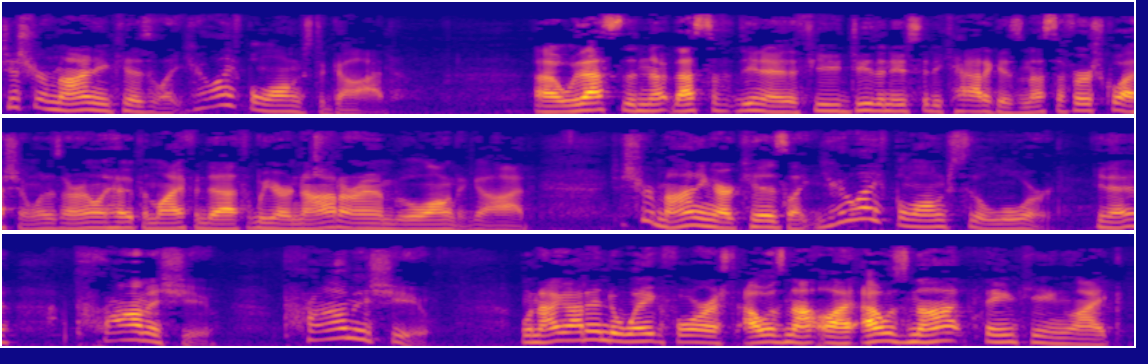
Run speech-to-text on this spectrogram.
Just reminding kids, like your life belongs to God. Uh, well, that's the that's the, you know if you do the New City Catechism, that's the first question. What is our only hope in life and death? We are not our own, but belong to God. Just reminding our kids like your life belongs to the Lord. You know, I promise you, promise you. When I got into Wake Forest, I was not like I was not thinking like,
